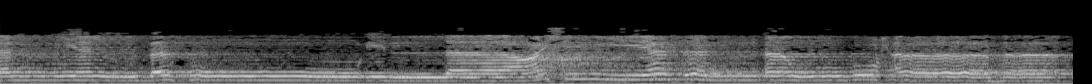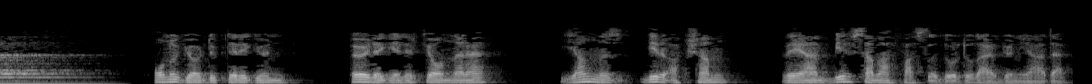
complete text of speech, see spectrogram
لم يلبثوا إلا عشية أو ضحاها Onu gördükleri gün öyle gelir ki onlara yalnız bir akşam veya bir sabah faslı durdular dünyada.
